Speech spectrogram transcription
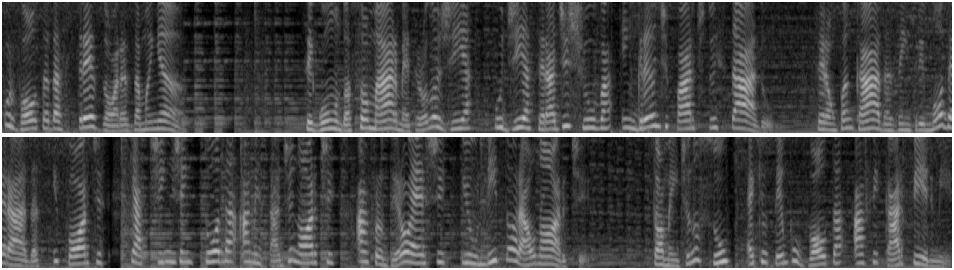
por volta das 3 horas da manhã. Segundo a SOMAR Meteorologia, o dia será de chuva em grande parte do estado. Serão pancadas entre moderadas e fortes que atingem toda a metade norte, a fronteira oeste e o litoral norte. Somente no sul é que o tempo volta a ficar firme.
